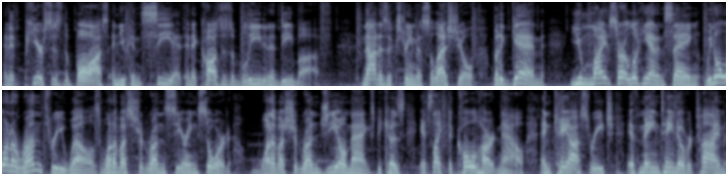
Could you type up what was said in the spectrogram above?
and it pierces the boss and you can see it and it causes a bleed and a debuff. Not as extreme as Celestial, but again, you might start looking at it and saying, we don't want to run three wells. One of us should run Searing Sword. One of us should run Geomags because it's like the Cold Heart now. And Chaos Reach, if maintained over time,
